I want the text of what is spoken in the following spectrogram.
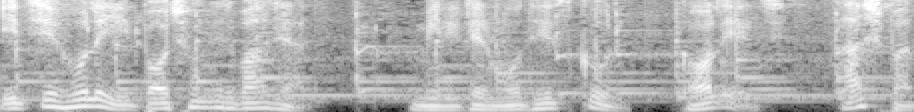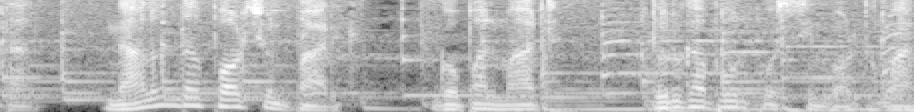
ইচ্ছে হলেই পছন্দের বাজার। মিনিটের মধ্যে স্কুল কলেজ হাসপাতাল। নালন্দা ফরচুন পার্ক। গোপাল মাঠ দুর্গাপুর পশ্চিম বর্ধমান।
